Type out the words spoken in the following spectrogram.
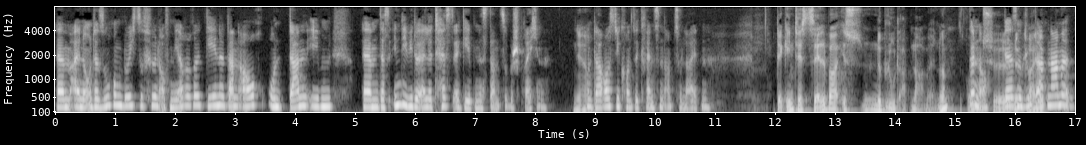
ähm, eine Untersuchung durchzuführen auf mehrere Gene dann auch und dann eben ähm, das individuelle Testergebnis dann zu besprechen ja. und daraus die Konsequenzen abzuleiten. Der Gentest selber ist eine Blutabnahme, ne? genau, äh, der ist eine, eine Blutabnahme,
